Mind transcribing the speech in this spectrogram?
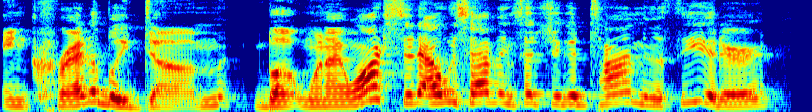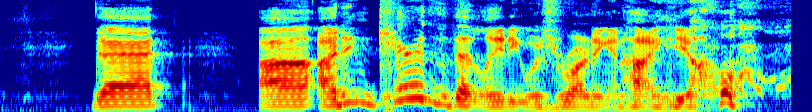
incredibly dumb, but when I watched it, I was having such a good time in the theater that uh, I didn't care that that lady was running in high heels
